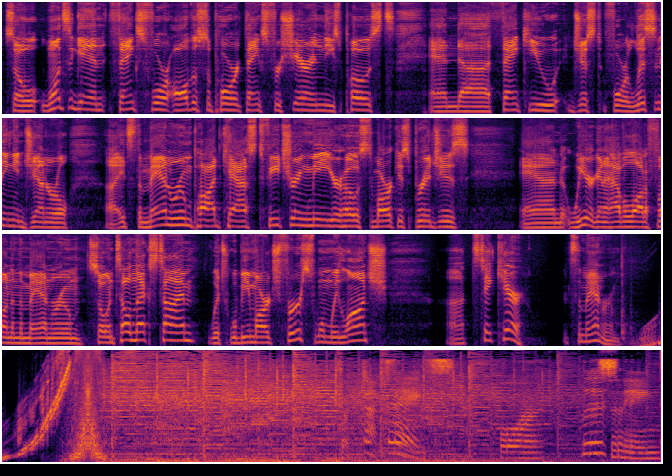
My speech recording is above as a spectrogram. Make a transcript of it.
So once again, thanks for all the support. Thanks for sharing these posts. And uh, thank you just for listening in general. Uh, it's the Man Room Podcast featuring me, your host, Marcus Bridges. And we are going to have a lot of fun in the Man Room. So until next time, which will be March 1st when we launch, uh, take care. It's the Man Room. Thanks for listening.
